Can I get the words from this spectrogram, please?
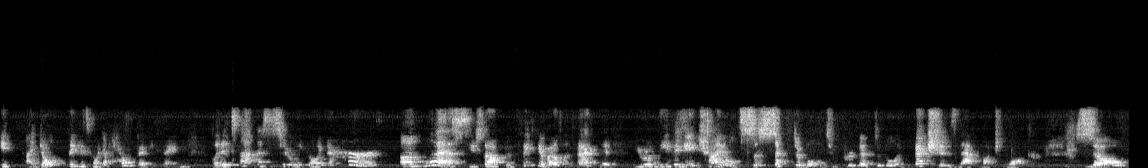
It, I don't think it's going to help anything, but it's not necessarily going to hurt unless you stop and think about the fact that you're leaving a child susceptible to preventable infections that much longer. So,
